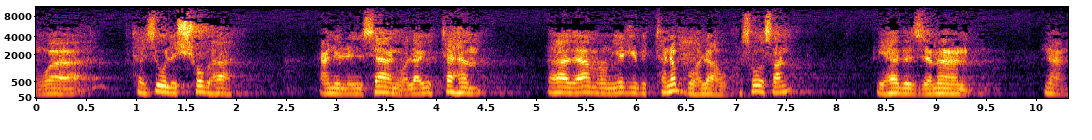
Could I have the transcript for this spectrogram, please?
وتزول الشبهة عن الإنسان ولا يتهم فهذا أمر يجب التنبه له خصوصا في هذا الزمان. نعم.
